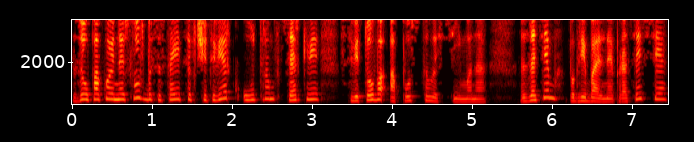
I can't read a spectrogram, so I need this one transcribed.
Заупокойная служба состоится в четверг утром в церкви святого апостола Симона. Затем погребальная процессия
